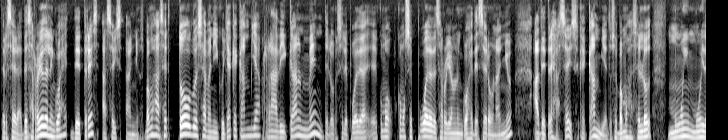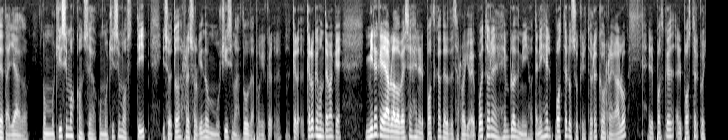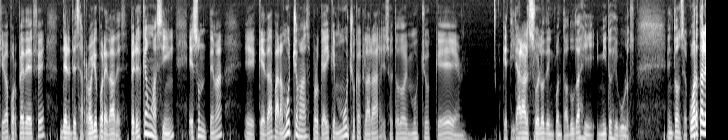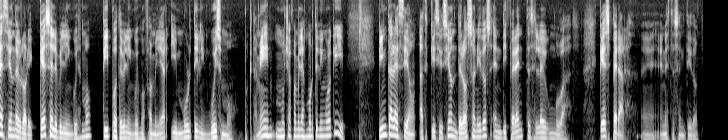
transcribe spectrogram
Tercera, desarrollo del lenguaje de 3 a 6 años. Vamos a hacer todo ese abanico, ya que cambia radicalmente lo que se le puede, eh, cómo, cómo, se puede desarrollar un lenguaje de 0 a 1 año a de 3 a 6, que cambia. Entonces vamos a hacerlo muy, muy detallado con muchísimos consejos, con muchísimos tips y sobre todo resolviendo muchísimas dudas, porque creo, que es un tema que, mira que he hablado veces en el podcast del desarrollo. He puesto el ejemplo de mi hijo. Tenéis el póster, los suscriptores que os regalo, el póster, el póster que os llega por PDF del desarrollo por edades. Pero es que aún así es un tema eh, que da para mucho más porque hay que mucho que aclarar y sobre todo hay mucho que, tirar al suelo de en cuanto a dudas y mitos y bulos. Entonces, cuarta lección de Glory, ¿qué es el bilingüismo? tipos de bilingüismo familiar y multilingüismo, porque también hay muchas familias multilingües aquí. Quinta lección, adquisición de los sonidos en diferentes lenguas. ¿Qué esperar eh, en este sentido?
